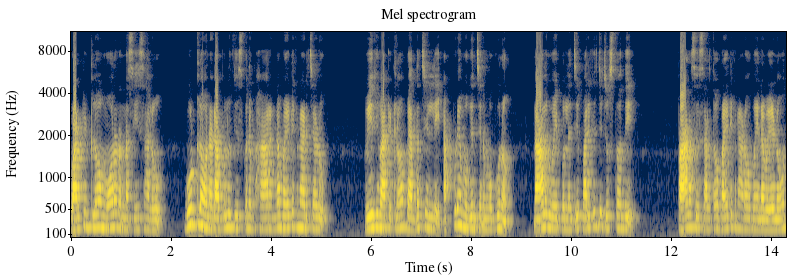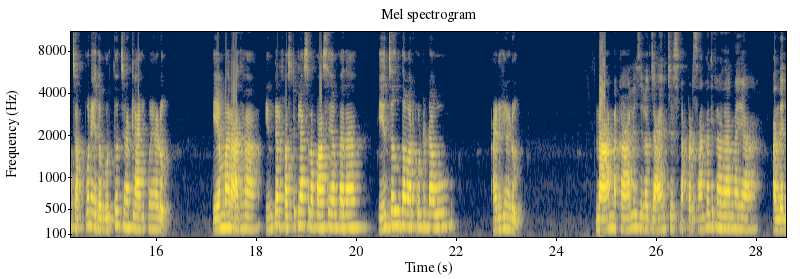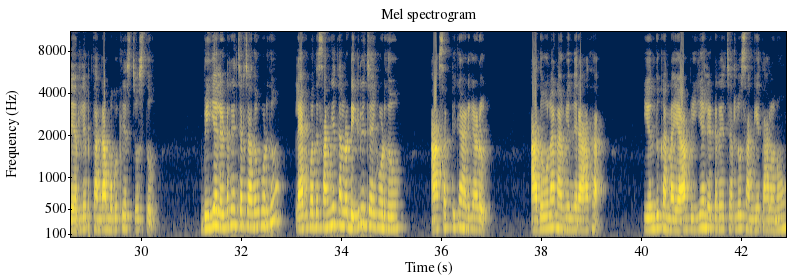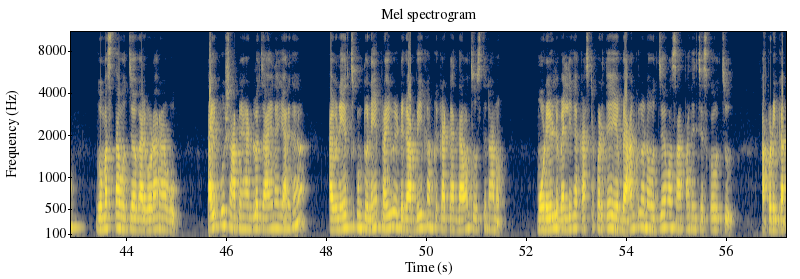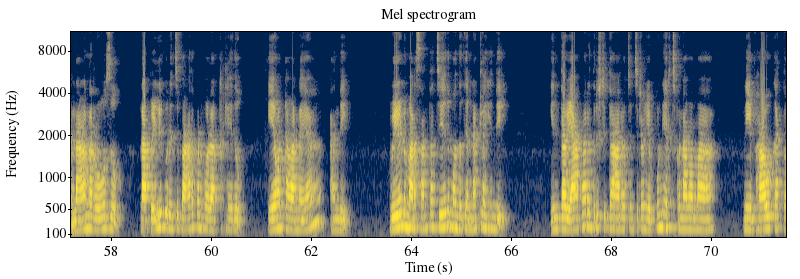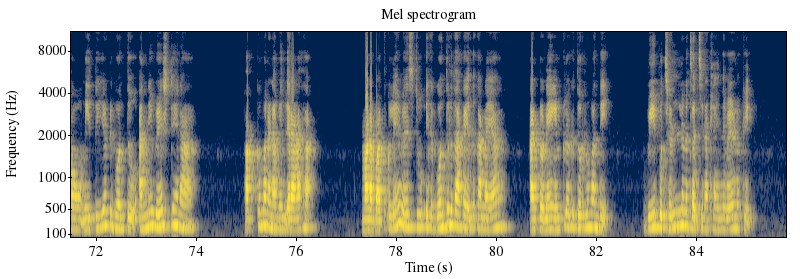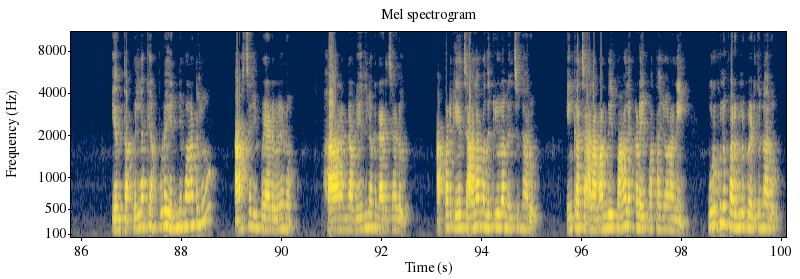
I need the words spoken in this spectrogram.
వంటింట్లో మూలనున్న సీసాలు గూట్లో ఉన్న డబ్బులు తీసుకుని భారంగా బయటకు నడిచాడు. వీధి వాకిట్లో పెద్ద చెల్లి అప్పుడే ముగించిన ముగ్గును నాలుగు వైపుల నుంచి పరికించి చూస్తోంది. పాల సీసాలతో బయటికి నడవబోయిన వేణు చప్పున ఏదో గుర్తొచ్చినట్లు ఆగిపోయాడు. ఏమ్మా రాధ? ఇంటర్ ఫస్ట్ క్లాస్లో పాస్ అయ్యావు కదా ఏం చదువుదాం అనుకుంటున్నావు? అడిగాడు. నాన్న కాలేజీలో జాయిన్ చేసినప్పటి సంగతి కాదా అన్నయ్య? అంది నిర్లిప్తంగా ముగ్గుకేసి చూస్తూ. బిఏ లిటరేచర్ చదవకూడదు లేకపోతే సంగీతంలో డిగ్రీ చేయకూడదు? ఆసక్తిగా అడిగాడు. అదోలా నవ్వింది రాధ. ఎందుకన్నయ్య బిఏ లిటరేచర్లు సంగీతాలను గుమస్తా ఉద్యోగాలు కూడా రావు. టైపు షార్ట్ హ్యాండ్లో జాయిన్ అయ్యానుగా. అవి నేర్చుకుంటూనే ప్రైవేటుగా బీకామ్కి కట్టేద్దామని చూస్తున్నాను. మూడేళ్ళు మెల్లిగా కష్టపడితే ఏ బ్యాంకులోనే ఉద్యోగం సంపాదించేసుకోవచ్చు. అప్పుడు ఇంకా నాన్న రోజు నా పెళ్ళి గురించి బాధపడిపోనక్కర్లేదు. ఏమంటావన్నయ్య అంది. వేణు మనసంతా చేదు మందు తిన్నట్లయింది. ఇంత వ్యాపార దృష్టితో ఆలోచించడం ఎప్పుడు నేర్చుకున్నావమ్మా? నీ భావుకత్వం నీ తీయటి గొంతు అన్నీ వేస్టేనా? పక్కుమని నవ్వింది రాధ. మన బతుకులే వేస్టు ఇక గొంతులు దాకా ఎందుకన్నయ్యా? అంటూనే ఇంట్లోకి తుర్రుమంది వీపు చెల్లున చరిచినట్లయింది వేణుకి. ఇంత పిల్లకి అప్పుడే ఎన్ని మాటలు? ఆశ్చర్యపోయాడు వేణు. భారంగా వీధిలోకి నడిచాడు. అప్పటికే చాలామంది క్యూలో నిల్చున్నారు. ఇంకా చాలామంది పాలెక్కడైపోతాయోనని ఉరుకులు పరుగులు పెడుతున్నారు.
